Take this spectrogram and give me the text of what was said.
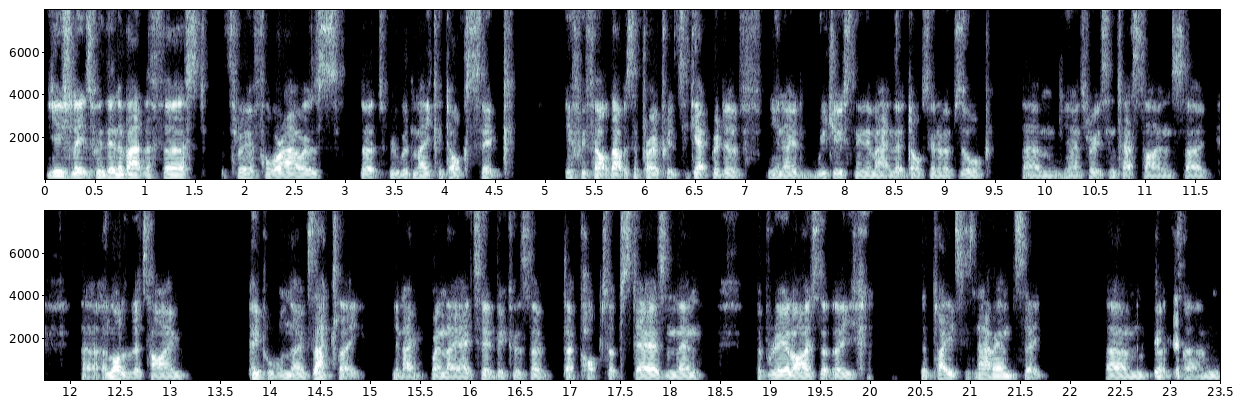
usually it's within about the first three or four hours that we would make a dog sick if we felt that was appropriate to get rid of, you know, reducing the amount that dog's going to absorb, um, you know, through its intestines. So uh, a lot of the time, people will know exactly, you know, when they ate it because they've, they've popped upstairs and then have realised that the the plate is now empty. Um, but um,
